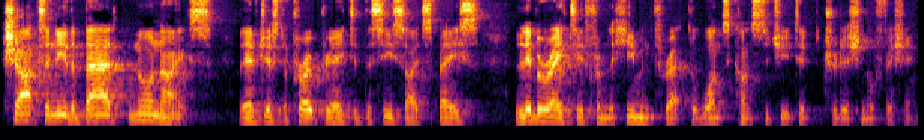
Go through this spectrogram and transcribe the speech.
Sharks are neither bad nor nice. They have just appropriated the seaside space, liberated from the human threat that once constituted traditional fishing.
